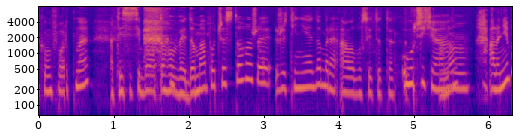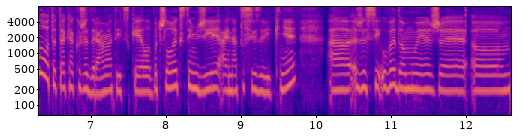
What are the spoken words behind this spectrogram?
nekomfortné. A ty si si bola toho vedomá počas toho, že, že ti nie je dobre? Alebo si to tak... Určite áno. Ale nebolo to tak akože dramatické, lebo človek s tým žije, aj na to si zvykne. A že si uvedomuje, že... Um,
